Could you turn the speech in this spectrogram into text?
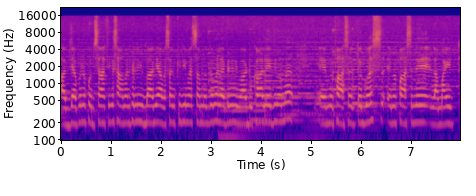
අධ්‍යාපන පොදසාතික සාමන් පෙළ විභාගය අවසන් කිරීමත් සමගම ලැබෙන නිවාඩු කාලයේදීම එම පාසල්ට ගොස් එම පාසලේ ළමයිට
